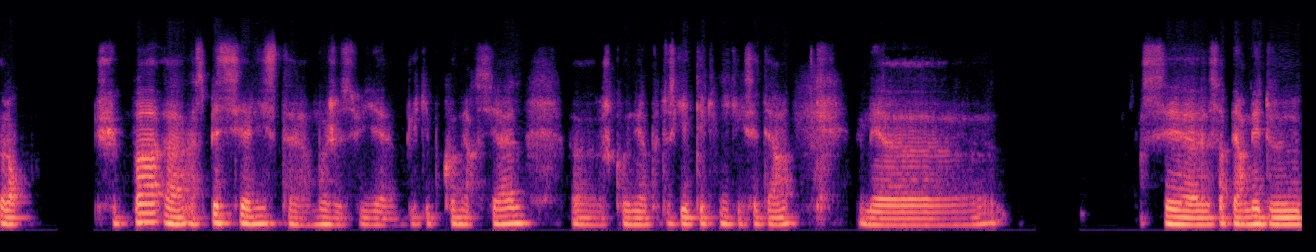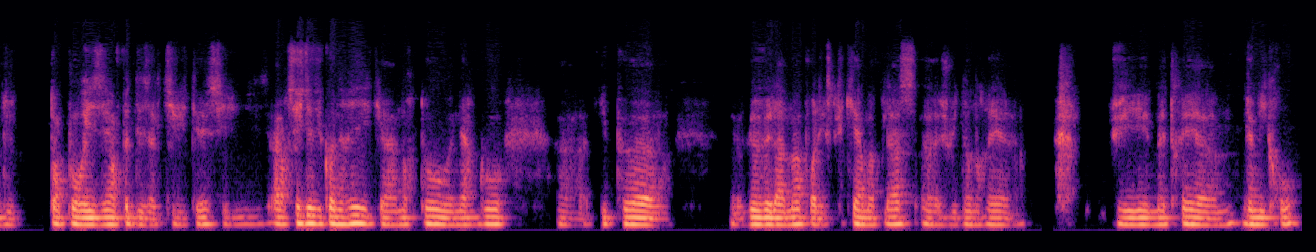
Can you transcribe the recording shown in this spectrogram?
Alors, je suis pas un spécialiste. Moi, je suis de l'équipe commerciale. Euh, je connais un peu tout ce qui est technique, etc. Mais euh, euh, ça permet de, temporiser en fait des activités. alors, si je dis des conneries, qu'il y a un ortho ou un ergo qui peut lever la main pour l'expliquer à ma place, je lui donnerai, je lui mettrai le micro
